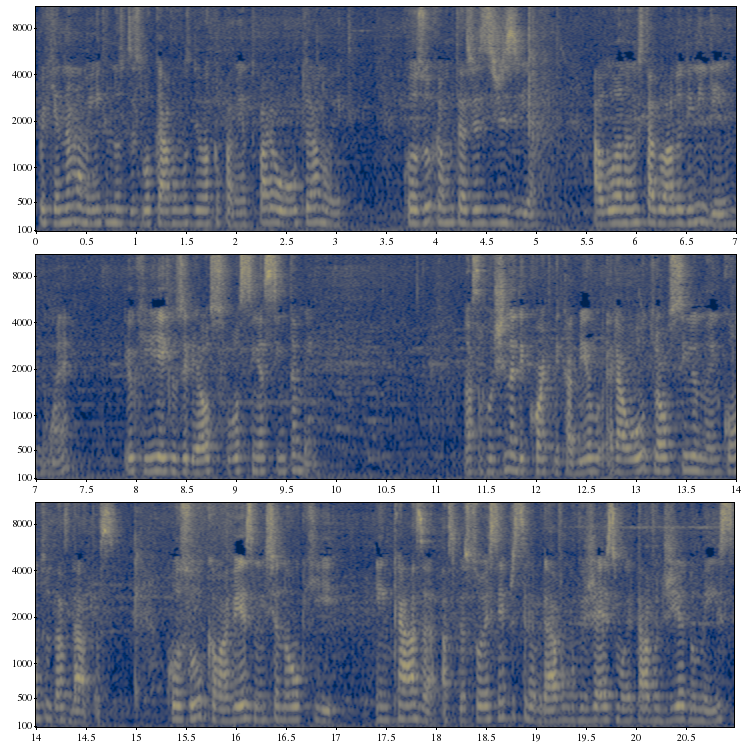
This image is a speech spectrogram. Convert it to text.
porque normalmente nos deslocávamos de um acampamento para o outro à noite. Kozuka muitas vezes dizia: A lua não está do lado de ninguém, não é? Eu queria que os ilhéus fossem assim também. Nossa rotina de corte de cabelo era outro auxílio no encontro das datas. Kozuka uma vez mencionou que em casa as pessoas sempre celebravam o 28º dia do mês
